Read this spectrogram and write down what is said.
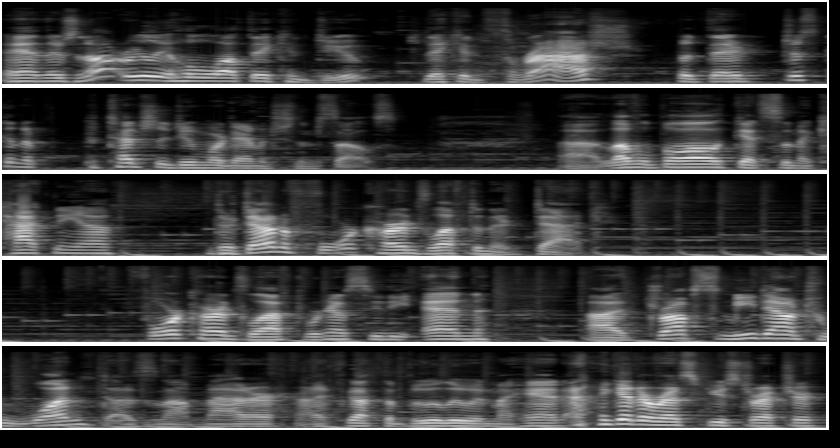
And there's not really a whole lot they can do. They can thrash, but they're just going to potentially do more damage to themselves. Uh, Level Ball gets them a Cacnea. They're down to four cards left in their deck. Four cards left. We're going to see the N. Uh, drops me down to one. Does not matter. I've got the Bulu in my hand. I get a Rescue Stretcher.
